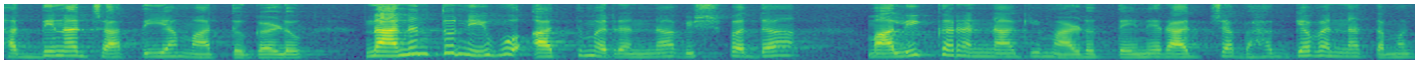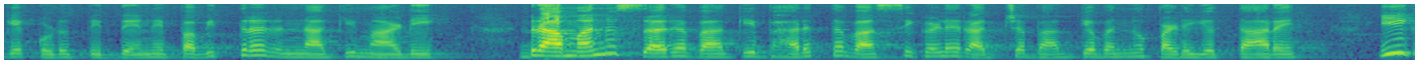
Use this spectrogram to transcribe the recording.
ಹದ್ದಿನ ಜಾತಿಯ ಮಾತುಗಳು. ನಾನಂತೂ ನೀವು ಆತ್ಮರನ್ನು ವಿಶ್ವದ ಮಾಲೀಕರನ್ನಾಗಿ ಮಾಡುತ್ತೇನೆ, ರಾಜ್ಯ ಭಾಗ್ಯವನ್ನು ತಮಗೆ ಕೊಡುತ್ತಿದ್ದೇನೆ, ಪವಿತ್ರರನ್ನಾಗಿ ಮಾಡಿ. ಡ್ರಾಮಾನುಸಾರವಾಗಿ ಭಾರತವಾಸಿಗಳೇ ರಾಜ್ಯ ಭಾಗ್ಯವನ್ನು ಪಡೆಯುತ್ತಾರೆ. ಈಗ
